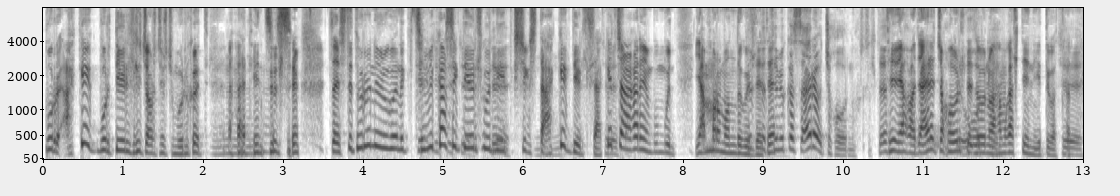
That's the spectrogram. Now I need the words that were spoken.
бүр Акег бүр дээрлэж орж ирж мөргөөд тэнцүүлсэн. За өстө төрөний нөгөө нэг Цимикасыг дээрлэхүүд нэгдэг шиг өстө Акег дээрлсэн. Акег ч агарын бөмбөнд ямар мундаг үлээ те. Цимикас арай жоохон өөр нөхцөл те. Тийм яг арай жоохон өөр л зөөнө хамгаалтын гэдэг бодлоо.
